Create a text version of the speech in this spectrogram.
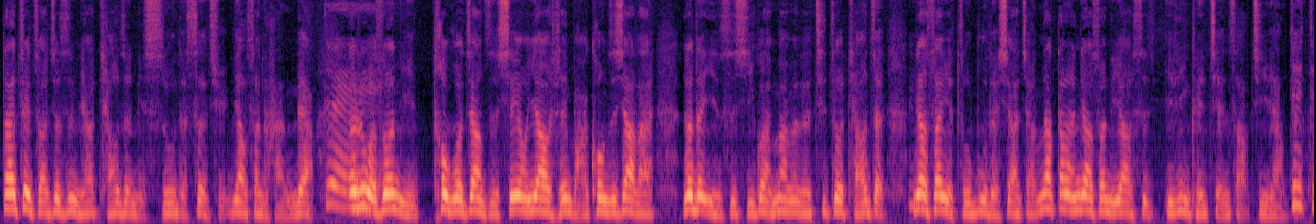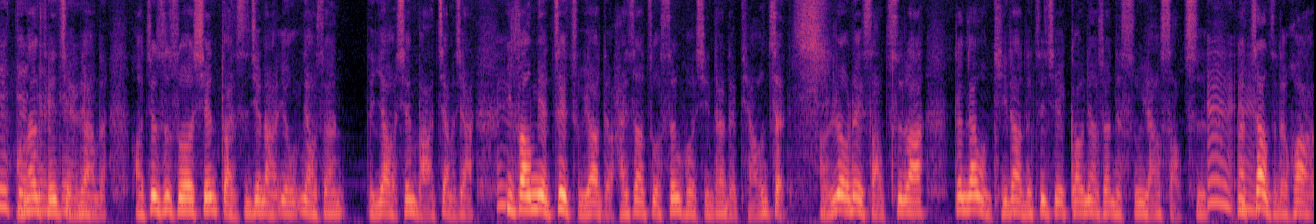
当然最主要就是你要调整你食物的摄取尿酸的含量。对。那如果说你透过这样子，先用药先把它控制下来，然后的饮食习惯慢慢的去做调整，尿酸也逐步的下降，那当然尿酸的药是一定可以减少剂量的。对对对。那可以减量的，好，就是说先短时间内用尿酸。的药先把它降下，一方面最主要的还是要做生活形态的调整，啊，肉类少吃啦。刚刚我们提到的这些高尿酸的食物也要少吃。嗯，那这样子的话，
